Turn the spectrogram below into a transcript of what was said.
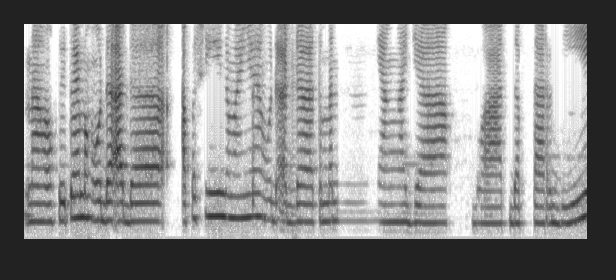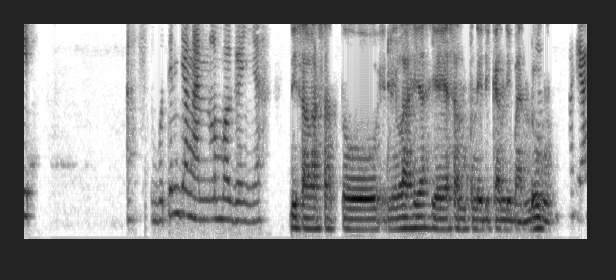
Nah, waktu itu emang udah ada apa sih namanya? Udah ada temen yang ngajak buat daftar di ah, sebutin jangan lembaganya. Di salah satu inilah ya Yayasan Pendidikan di Bandung. Ya.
